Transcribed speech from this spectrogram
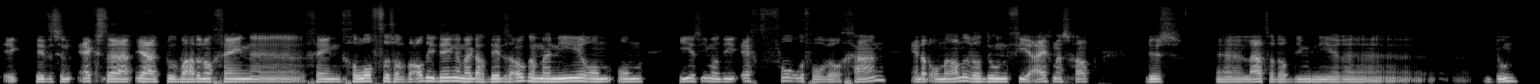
ik, dit is een extra. Ja, we hadden nog geen, uh, geen geloftes of al die dingen. Maar ik dacht, dit is ook een manier om. om hier is iemand die echt vol wil gaan. En dat onder andere wil doen via eigenaarschap. Dus uh, laten we dat op die manier doen.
